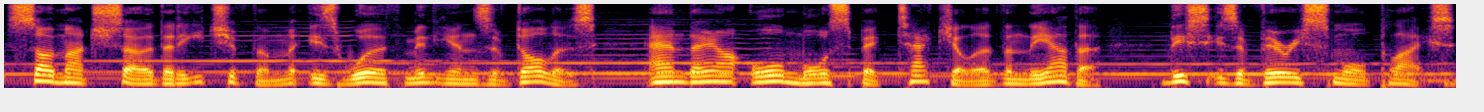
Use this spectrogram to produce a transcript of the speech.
So much so that each of them is worth millions of dollars and they are all more spectacular than the other. This is a very small place.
